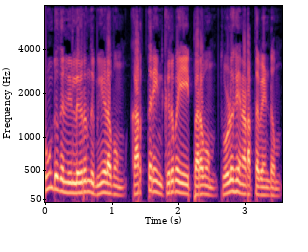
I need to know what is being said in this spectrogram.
தூண்டுதலிலிருந்து மீளவும் கர்த்தரின் கிருபையை பெறவும் தொழுகை நடத்த வேண்டும்.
